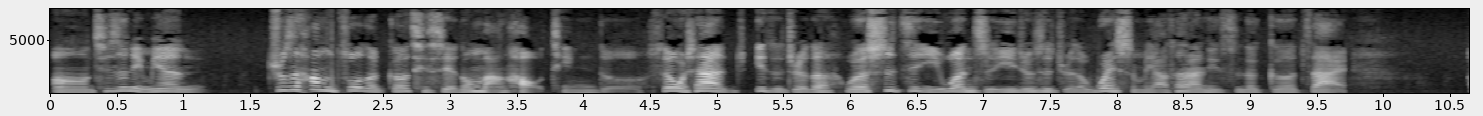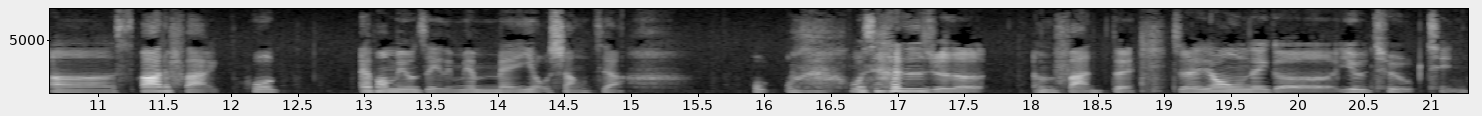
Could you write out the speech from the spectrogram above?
嗯，其实里面就是他们做的歌，其实也都蛮好听的。所以我现在一直觉得我的世纪疑问之一，就是觉得为什么亚特兰蒂斯的歌在呃 Spotify 或 Apple Music 里面没有上架？我我我现在就是觉得很烦，对，只能用那个 YouTube 听。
